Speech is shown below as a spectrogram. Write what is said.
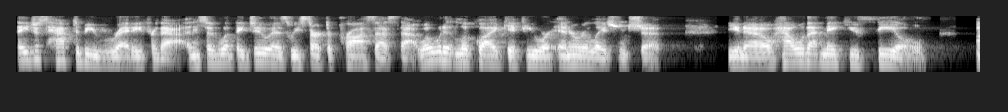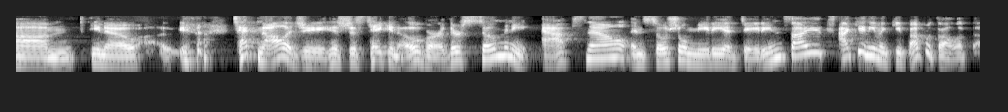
They just have to be ready for that. And so, what they do is we start to process that. What would it look like if you were in a relationship? You know, how will that make you feel? Um, you know, technology has just taken over. There's so many apps now and social media dating sites. I can't even keep up with all of them.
